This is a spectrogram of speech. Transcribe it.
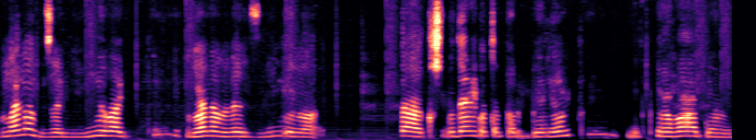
в мене вже з'їла, в мене вже з'їла. Так, швиденько тепер біжимо, відкривати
